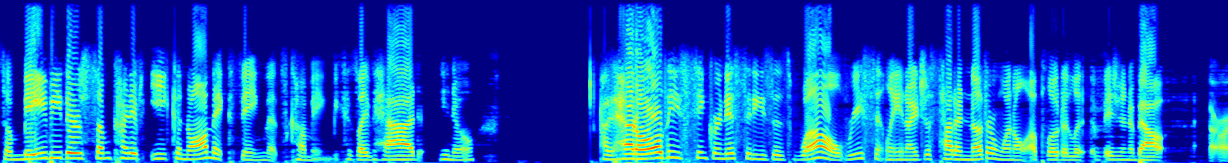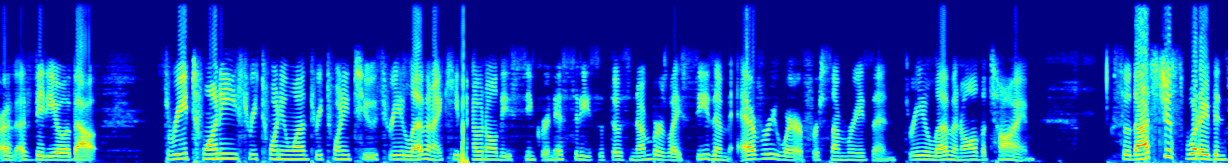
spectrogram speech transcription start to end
So maybe there's some kind of economic thing that's coming because I've had, you know, I've had all these synchronicities as well recently, and I just had another one. I'll upload a, li- a vision about, or a video about 320, 321, 322, 311. I keep having all these synchronicities with those numbers. I see them everywhere for some reason. 311 all the time. So that's just what I've been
